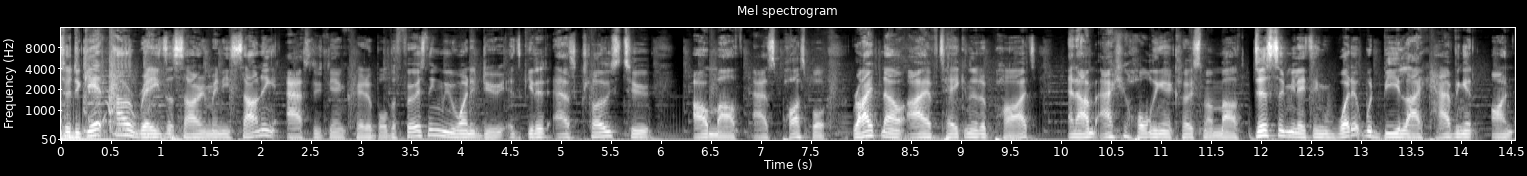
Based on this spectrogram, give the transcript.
So to get our Razer Seiren Mini sounding absolutely incredible, the first thing we want to do is get it as close to our mouth as possible. Right now, I have taken it apart and I'm actually holding it close to my mouth, just simulating what it would be like having it on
